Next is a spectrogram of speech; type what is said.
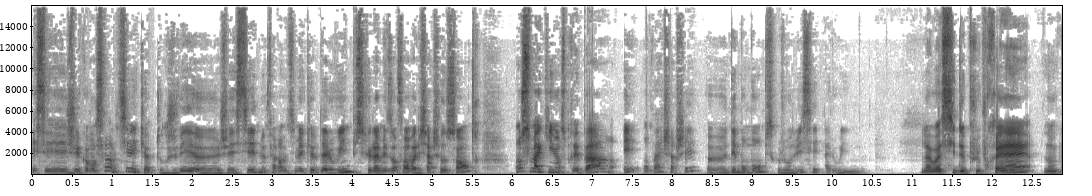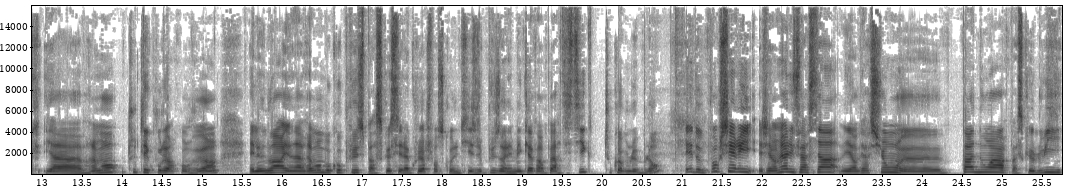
Et c'est, je vais commencer un petit make-up. Donc je vais, euh, je essayer de me faire un petit make-up d'Halloween puisque là mes enfants on va les chercher au centre. On se maquille, on se prépare et on va chercher euh, des bonbons puisqu'aujourd'hui c'est Halloween. La voici de plus près. Donc il y a vraiment toutes les couleurs qu'on veut. Hein. Et le noir, il y en a vraiment beaucoup plus parce que c'est la couleur, je pense, qu'on utilise le plus dans les make-up un peu artistiques, tout comme le blanc. Et donc pour Chéri, j'aimerais bien lui faire ça, mais en version euh, pas noire parce que lui,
